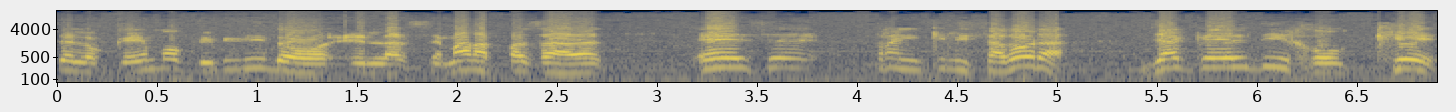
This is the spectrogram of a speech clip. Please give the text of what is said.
de lo que hemos vivido en las semanas pasadas, es eh, tranquilizadora, ya que él dijo que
